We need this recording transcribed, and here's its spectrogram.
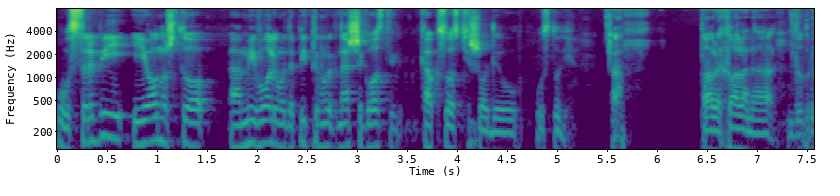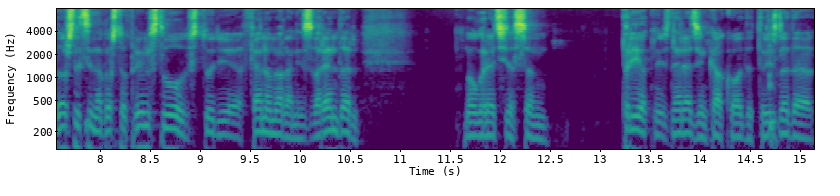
u Srbiji i ono što mi volimo da pitamo uvek naše goste, kako se osjećaš ovde u, u studiju? A, Pavle, hvala na dobrodošlici, na gostoprimstvu. Studio je fenomenalan, izvarendan. Mogu reći da sam prijatno iznenađen kako ovde to izgleda.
